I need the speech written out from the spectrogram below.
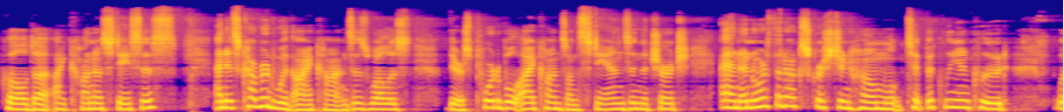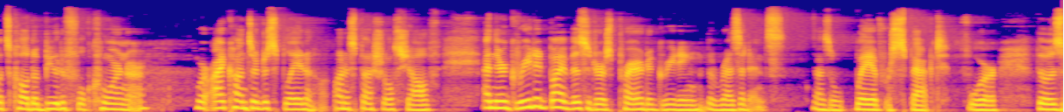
called uh, iconostasis, and it's covered with icons, as well as there's portable icons on stands in the church. And an Orthodox Christian home will typically include what's called a beautiful corner, where icons are displayed on a special shelf, and they're greeted by visitors prior to greeting the residents as a way of respect for those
